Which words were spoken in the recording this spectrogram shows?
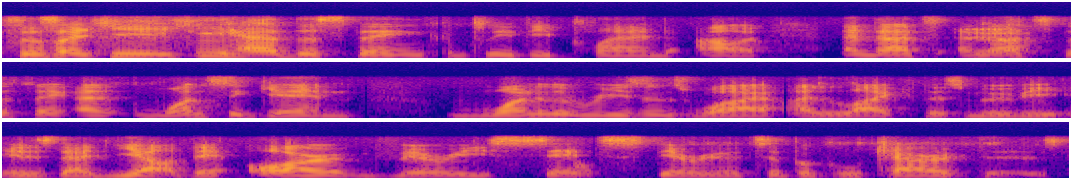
so it's like he he had this thing completely planned out and that's and that's the thing and once again one of the reasons why i like this movie is that yeah they are very set stereotypical characters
